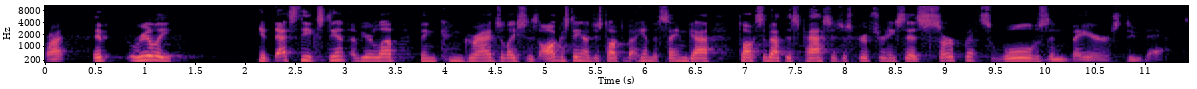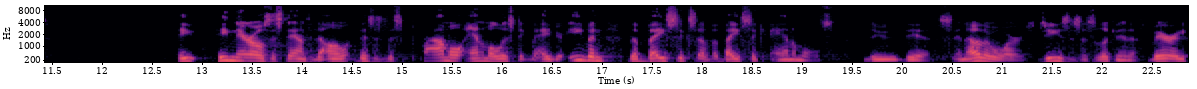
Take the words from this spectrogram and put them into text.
that. Right? If really, if that's the extent of your love, then congratulations. Augustine, I just talked about him, the same guy, talks about this passage of Scripture, and he says, Serpents, wolves, and bears do that. He, he narrows this down to the this is this primal animalistic behavior. Even the basics of basic animals do this. In other words, Jesus is looking at us very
